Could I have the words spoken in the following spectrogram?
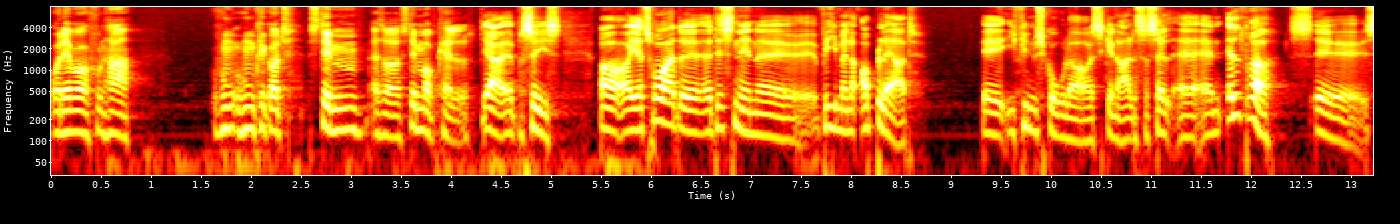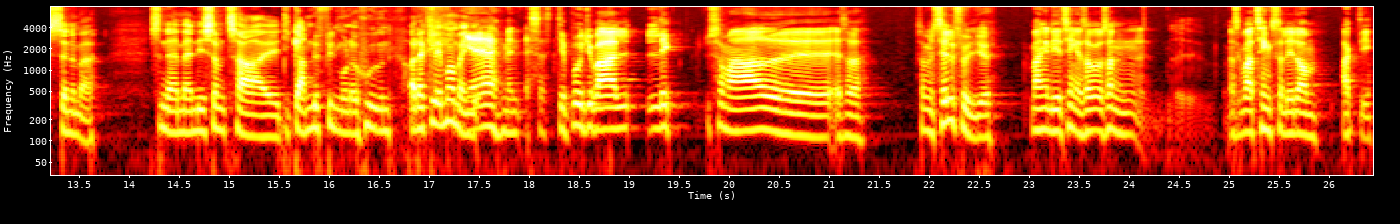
whatever hun har, hun, hun kan godt stemme, altså stemmeopkalde. ja, øh, præcis. Og, og jeg tror, at, øh, at det er sådan en, øh, fordi man er oplært øh, i filmskoler og også generelt sig selv, af, af en ældre øh, cinema. Sådan at man ligesom tager øh, de gamle film under huden, og der glemmer man jo- Ja, men altså, det burde jo bare ligge så meget, øh, altså, som en selvfølge. Mange af de her ting, altså sådan, øh, man skal bare tænke sig lidt om, agtigt.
